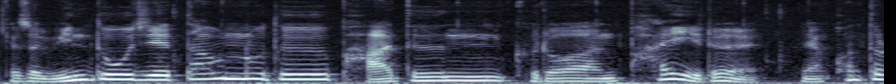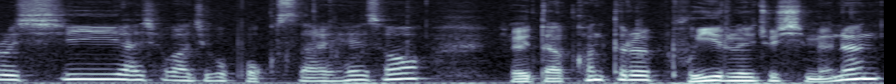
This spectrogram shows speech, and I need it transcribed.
그래서 윈도우즈에 다운로드 받은 그러한 파일을 그냥 control C 하셔가지고 복사해서 여기다가 control V를 해주시면은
